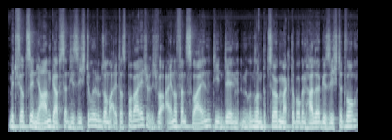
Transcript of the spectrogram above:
mit 14 Jahren gab es dann die Sichtung in unserem Altersbereich und ich war einer von zweien, die in, den, in unseren Bezirken Magdeburg und Halle gesichtet wurden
